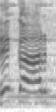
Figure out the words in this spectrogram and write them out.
बेकार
